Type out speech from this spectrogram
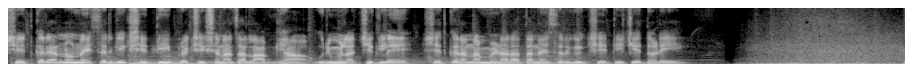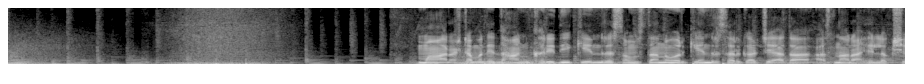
शेतकऱ्यांना नैसर्गिक शेती प्रशिक्षणाचा लाभ घ्या. उर्मिला चिखले शेतकऱ्यांना मिळणार आता नैसर्गिक शेतीचे धडे. महाराष्ट्रामध्ये धान खरेदी केंद्र संस्थांवर केंद्र सरकारचे आता असणार आहे लक्ष.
